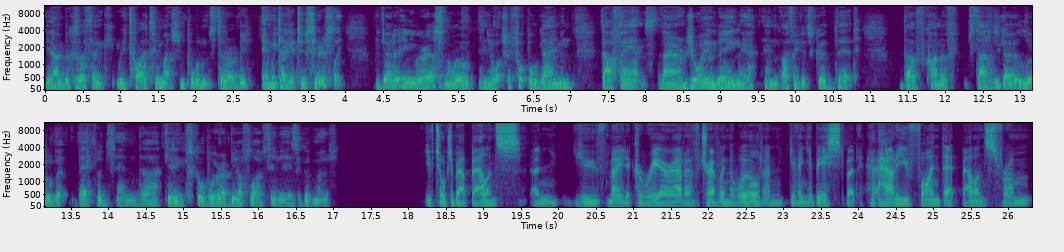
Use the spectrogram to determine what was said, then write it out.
You know, because I think we tie too much importance to rugby and we take it too seriously. You go to anywhere else in the world and you watch a football game and they're fans. They are enjoying being there. And I think it's good that they've kind of started to go a little bit backwards, and uh, getting schoolboy rugby off live TV is a good move. You've talked about balance, and you've made a career out of traveling the world and giving your best. But how do you find that balance from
